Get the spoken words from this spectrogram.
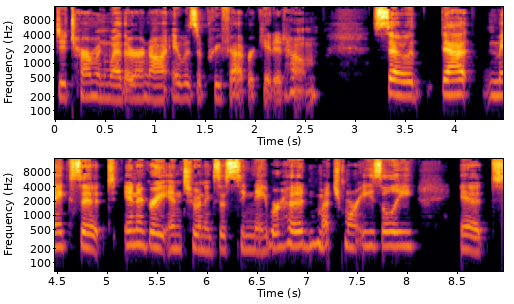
determine whether or not it was a prefabricated home. So that makes it integrate into an existing neighborhood much more easily. It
